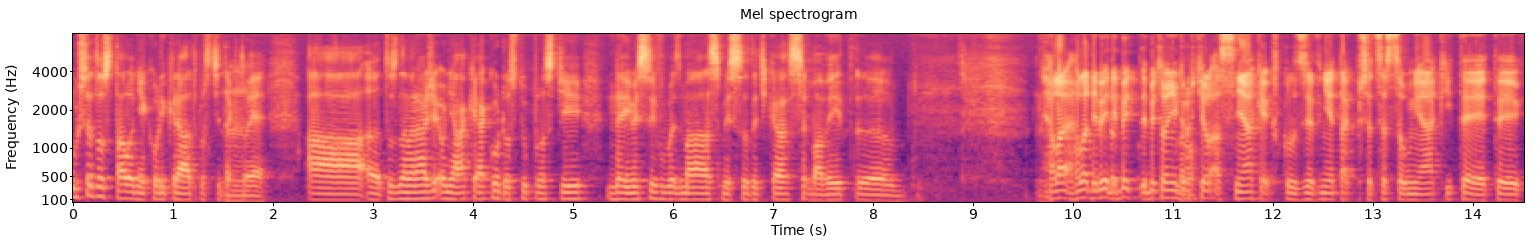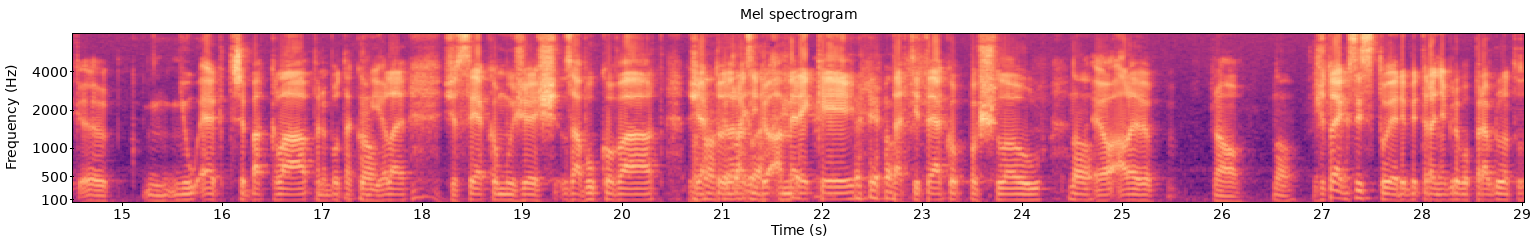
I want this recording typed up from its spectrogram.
Už se to stalo několikrát, prostě tak to hmm. je. A eh, to znamená, že o nějaké jako dostupnosti nevím, jestli vůbec má smysl teďka se bavit. Eh, hele, hele kdyby, kdyby, kdyby to někdo no. chtěl asi nějak exkluzivně, tak přece jsou nějaký ty, ty New Egg třeba Club nebo takovýhle, no. že si jako můžeš zabukovat, že Aha, jak to dorazí do Ameriky, tak ti to jako pošlou, no. jo, ale no, No. Že to existuje, kdyby teda někdo opravdu na to,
